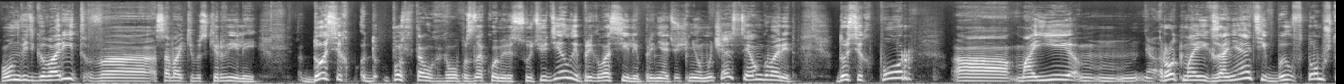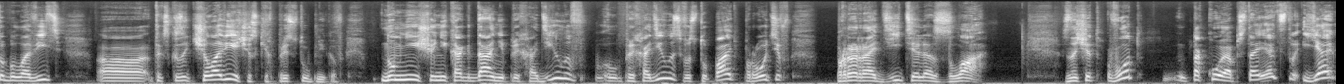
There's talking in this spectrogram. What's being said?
он ведь говорит в «Собаке Баскервилей», до сих после того, как его познакомили с сутью дела и пригласили принять в нем участие, он говорит, до сих пор а, мои, род моих занятий был в том, чтобы ловить, а, так сказать, человеческих преступников. Но мне еще никогда не приходилось, приходилось выступать против прародителя зла. Значит, вот такое обстоятельство. Я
